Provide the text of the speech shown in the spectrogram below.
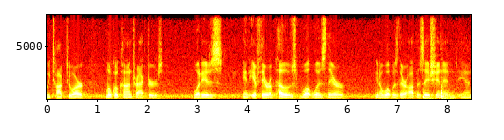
we talked to our local contractors, what is, and if they're opposed, what was their, you know, what was their opposition? And, and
